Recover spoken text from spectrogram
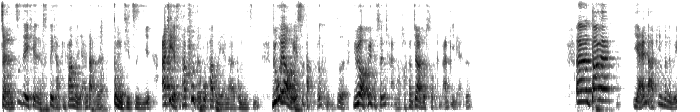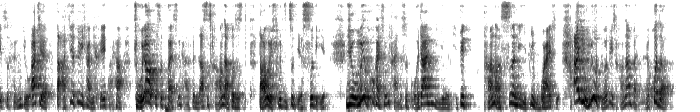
整治这些人是邓小平发动严打的动机之一，而且也是他不得不发动严打的动机之一。如果要维持党的统治，又要恢复生产的话，这样都是很难避免的。嗯，当然，严打并不能维持很久，而且打击的对象你可以想象，主要不是破坏生产的分子，而是厂长或者是党委书记自己的私敌。有没有破坏生产，这是国家利益问题，对厂长私人利益并无关系。而有没有得罪厂长本人，或者，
